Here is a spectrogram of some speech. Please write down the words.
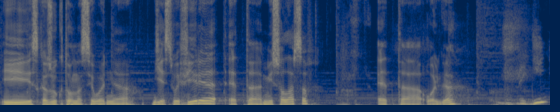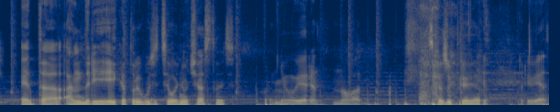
И скажу, кто у нас сегодня есть в эфире. Это Миша Ларсов, это Ольга. Добрый день. Это Андрей, который будет сегодня участвовать. Не уверен, ну ладно. Скажи привет. Привет.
